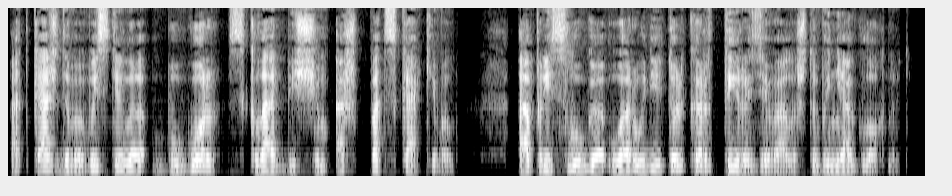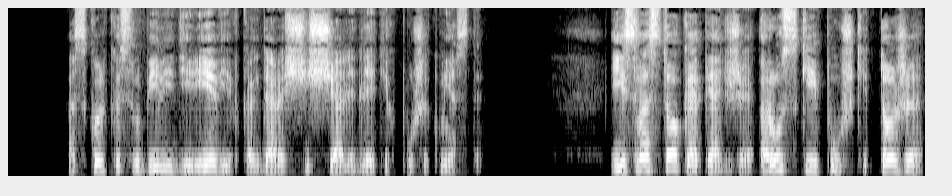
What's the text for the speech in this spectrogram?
От каждого выстрела бугор с кладбищем аж подскакивал а прислуга у орудий только рты разевала, чтобы не оглохнуть. А сколько срубили деревьев, когда расчищали для этих пушек место. И с востока, опять же, русские пушки тоже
